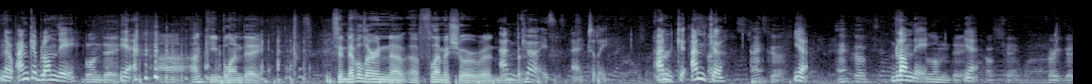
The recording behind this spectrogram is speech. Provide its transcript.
No, Anke Blondé. Blondé. Yeah. ah, Anki Blondé. So never learn uh, uh, Flemish or. Uh, Anke is actually. Anke. Anke. Anke. Yeah. Anke Blondé. Blondé. Yeah. Okay, very good.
